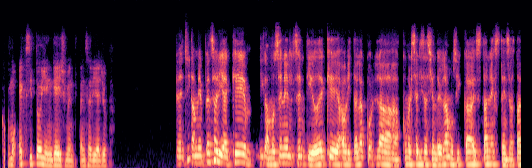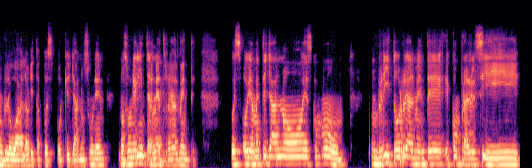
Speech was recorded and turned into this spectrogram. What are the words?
como éxito y engagement, pensaría yo. También pensaría que, digamos, en el sentido de que ahorita la, la, comercialización de la música es tan extensa, tan global, ahorita pues porque ya nos unen, nos une el Internet realmente. Pues obviamente ya no es como un rito realmente eh, comprar el CD,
